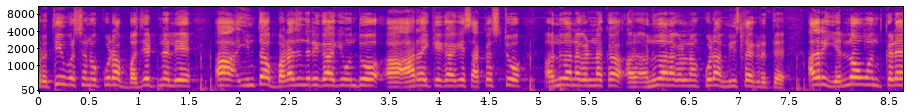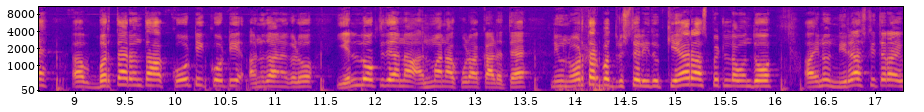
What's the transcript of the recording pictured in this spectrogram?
ಪ್ರತಿ ವರ್ಷನೂ ಕೂಡ ಬಜೆಟ್ನಲ್ಲಿ ಇಂಥ ಬಡ ಜನರಿಗಾಗಿ ಒಂದು ಆರೈಕೆಗಾಗಿ ಸಾಕಷ್ಟು ಅನುದಾನಗಳನ್ನ ಅನುದಾನಗಳನ್ನ ಕೂಡ ಮೀಸಲಾಗಿರುತ್ತೆ. ಆದರೆ ಎಲ್ಲೋ ಒಂದು ಕಡೆ ಬರ್ತಾ ಇರುವಂತಹ ಕೋಟಿ ಕೋಟಿ ಅನುದಾನಗಳು ಎಲ್ಲಿ ಹೋಗ್ತಿದೆ ಅನ್ನೋ ಅನುಮಾನ ಕೂಡ ಕಾಡುತ್ತೆ. ನೀವು ನೋಡ್ತಾ ಇರ್ಬೋದು ದೃಷ್ಟಿಯಲ್ಲಿ ಇದು ಕೆ ಆರ್ ಹಾಸ್ಪಿಟಲ್ ಒಂದು ಏನು ನಿರಾಶ್ರಿತರ ಈ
